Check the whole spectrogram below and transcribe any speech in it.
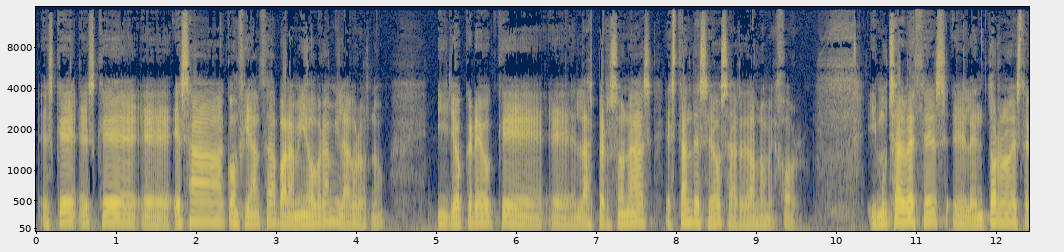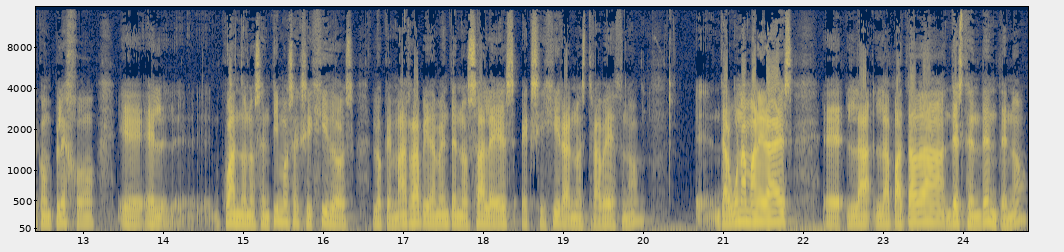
Es que, es que eh, esa confianza para mí obra milagros, ¿no? Y yo creo que eh, las personas están deseosas de dar lo mejor. Y muchas veces el entorno de este complejo, el, cuando nos sentimos exigidos, lo que más rápidamente nos sale es exigir a nuestra vez, ¿no? De alguna manera es eh, la, patada descendente, ¿no?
